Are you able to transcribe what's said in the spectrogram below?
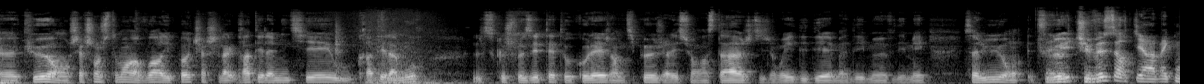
euh, que en cherchant justement à avoir les potes, chercher à gratter l'amitié ou gratter l'amour. Ce que je faisais peut-être au collège un petit peu, j'allais sur Insta, j'envoyais des DM à des meufs, des mecs. Salut, on- tu veux, tu veux, sortir avec tu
